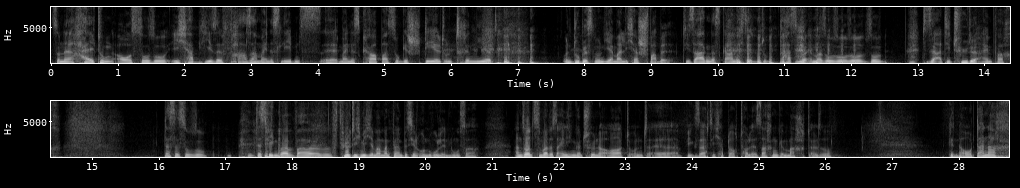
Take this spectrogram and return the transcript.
so eine Haltung aus, so, so, ich habe jede Faser meines Lebens, äh, meines Körpers so gestählt und trainiert. und du bist nun jämmerlicher Schwabbel. Die sagen das gar nicht. Du hast nur immer so, so, so, so diese Attitüde einfach das ist so, so, deswegen war, war, fühlte ich mich immer manchmal ein bisschen unwohl in Nusa. Ansonsten war das eigentlich ein ganz schöner Ort und äh, wie gesagt, ich habe da auch tolle Sachen gemacht. Also genau, danach,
